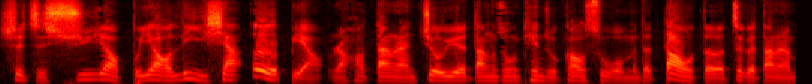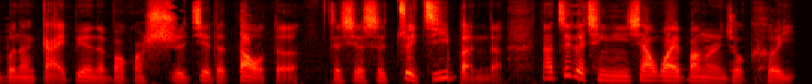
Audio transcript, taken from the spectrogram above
是只需要不要立下恶表。然后当然旧约当中天主告诉我们的道德，这个当然不能改变的，包括十诫的道德，这些是最基本的。那这个情形下，外邦人就可以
